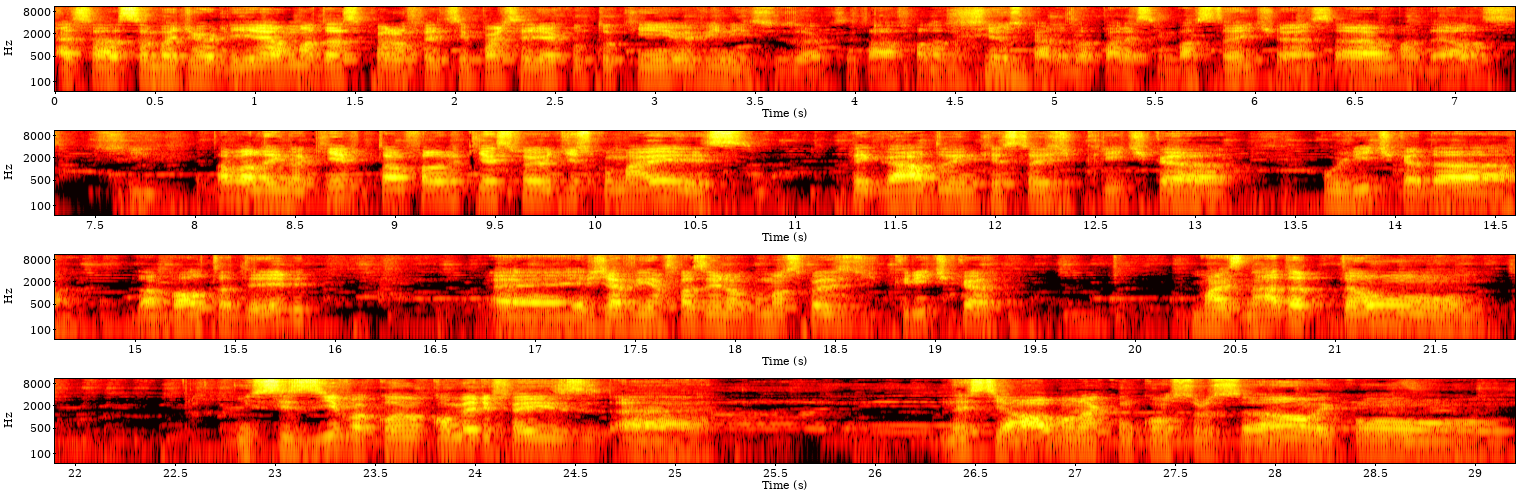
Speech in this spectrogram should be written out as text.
Essa samba de Orly é uma das que foram feitas em parceria com o Tuquinho e Vinícius, ó, que você tava falando Sim. que os caras aparecem bastante, essa é uma delas. Sim. Tava lendo aqui, tava falando que esse foi o disco mais pegado em questões de crítica política da, da volta dele. É, ele já vinha fazendo algumas coisas de crítica, mas nada tão incisiva como, como ele fez é, nesse álbum, né? Com construção e com,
